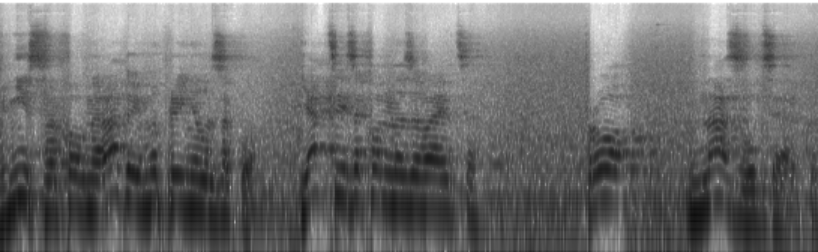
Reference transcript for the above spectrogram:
вніс Верховну Раду, і ми прийняли закон. Як цей закон називається? Про назву церкви.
